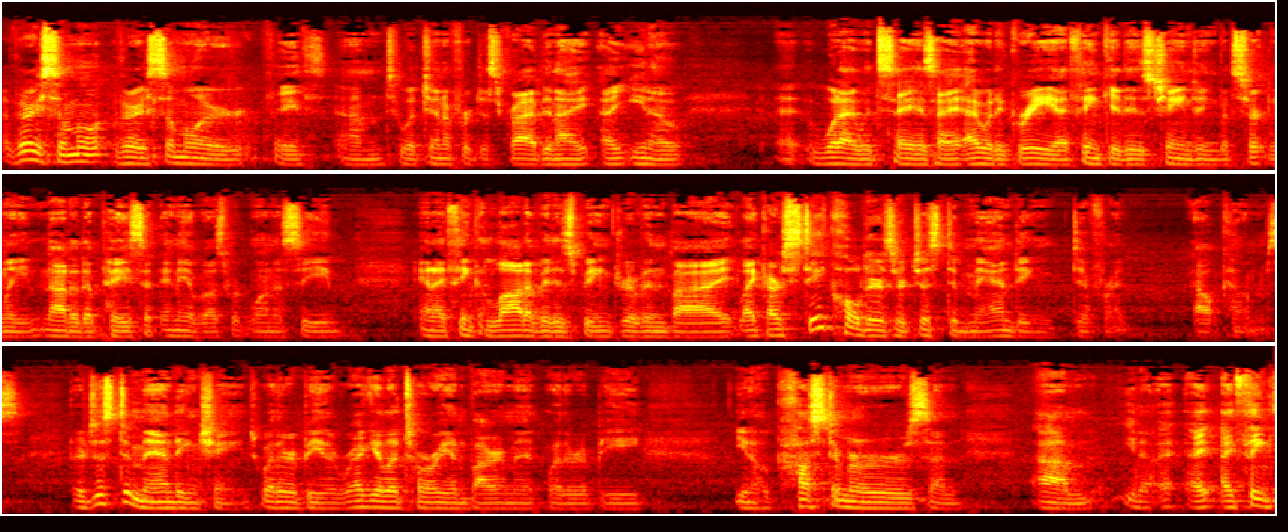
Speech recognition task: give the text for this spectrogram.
a very similar very similar faith um, to what jennifer described and I, I you know uh, what I would say is I, I, would agree. I think it is changing, but certainly not at a pace that any of us would want to see. And I think a lot of it is being driven by, like, our stakeholders are just demanding different outcomes. They're just demanding change, whether it be the regulatory environment, whether it be, you know, customers. And, um, you know, I, I, think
